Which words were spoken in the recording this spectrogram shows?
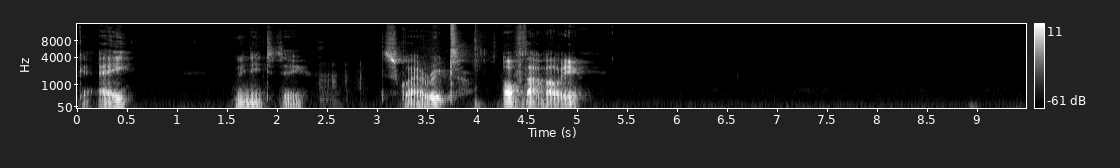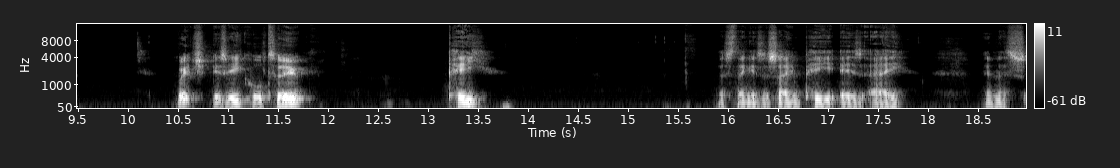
get a, we need to do the square root of that value. Which is equal to P. This thing is the same. P is A in this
